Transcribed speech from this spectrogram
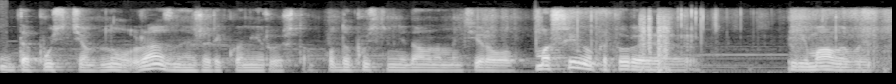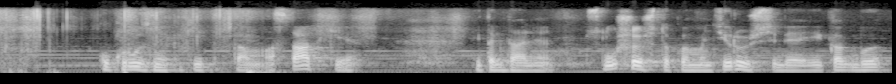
Допустим, ну, разное же рекламируешь там. Вот, допустим, недавно монтировал машину, которая перемалывает кукурузные какие-то там остатки и так далее. Слушаешь такой, монтируешь себя, и как бы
